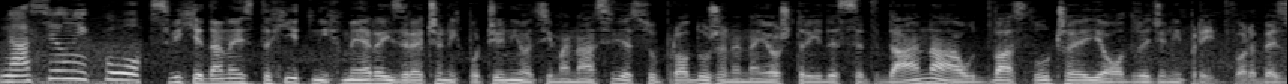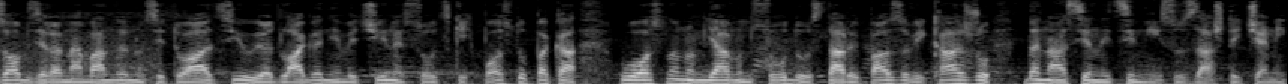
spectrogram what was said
nasilniku. Svih 11 hitnih mera izrečenih počiniocima nasilja su produžene na još 30 dana, a u dva slučaja je određeni pritvor. Bez obzira na vanrednu situaciju i odlaganje većine sudskih postupaka, u osnovnom javnom sudu u Staroj Pazovi kažu da nasilnici nisu zaštićeni.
